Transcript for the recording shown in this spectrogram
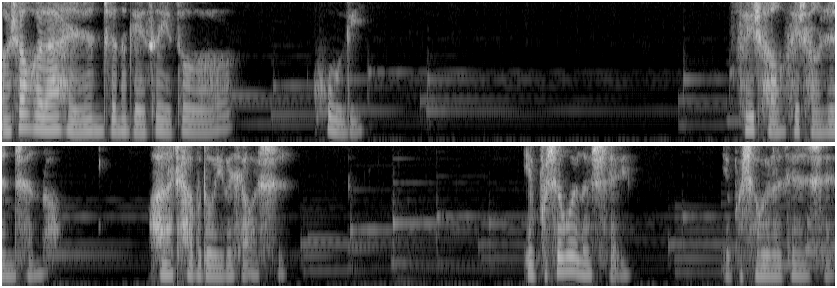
晚上回来，很认真的给自己做了护理，非常非常认真的，花了差不多一个小时，也不是为了谁，也不是为了见谁，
